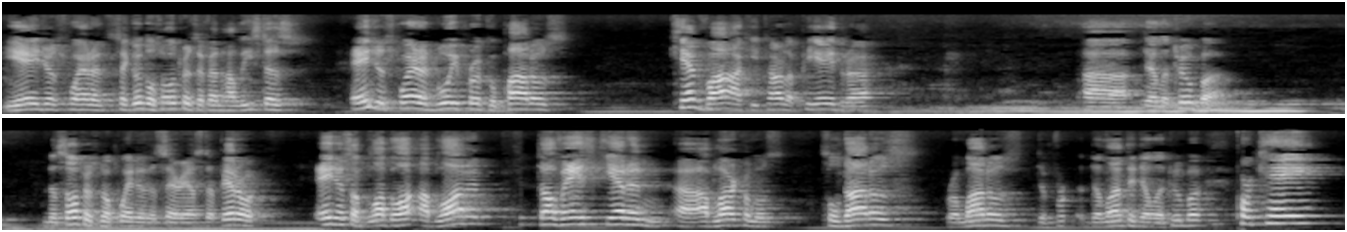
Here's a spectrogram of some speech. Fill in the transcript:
Y ellos fueron, según los otros evangelistas, ellos fueron muy preocupados. ¿Quién va a quitar la piedra uh, de la tumba? Nosotros no podemos hacer esto, pero ellos hablaron Tal vez quieren uh, hablar con los soldados romanos delante de la tumba. ¿Por qué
